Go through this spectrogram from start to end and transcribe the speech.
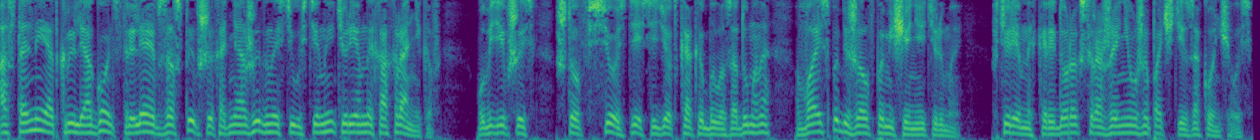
Остальные открыли огонь, стреляя в застывших от неожиданности у стены тюремных охранников. Убедившись, что все здесь идет, как и было задумано, Вайс побежал в помещение тюрьмы. В тюремных коридорах сражение уже почти закончилось.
